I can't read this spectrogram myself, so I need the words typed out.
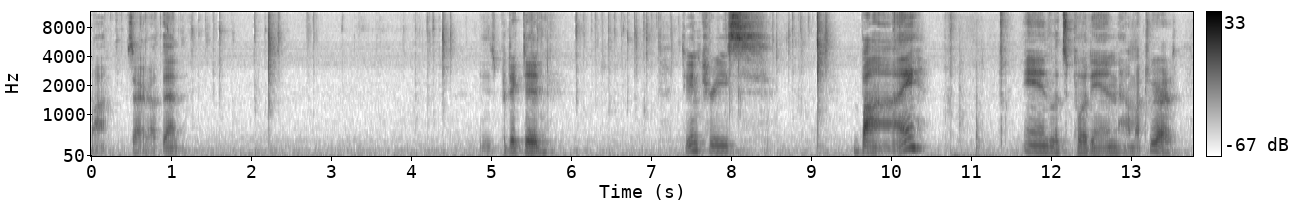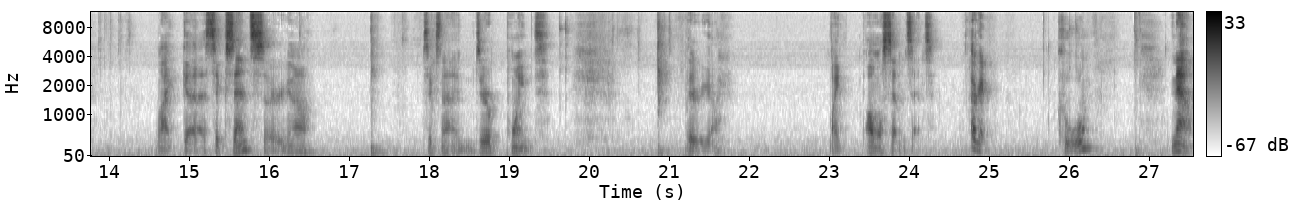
Wow, sorry about that. Is predicted to increase by, and let's put in how much we are, like uh, six cents or, you know, six nine, zero point, there we go, like almost seven cents. Okay, cool. Now,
